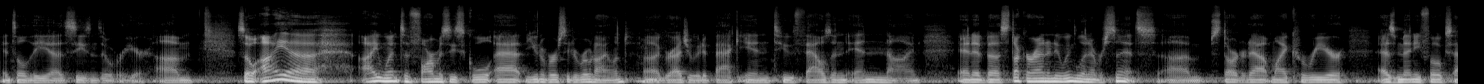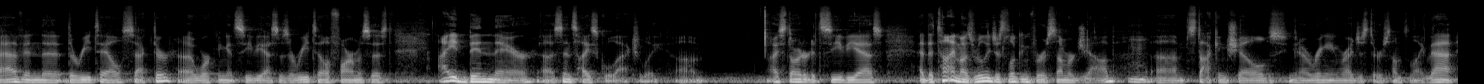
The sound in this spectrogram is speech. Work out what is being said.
until the uh, season's over here. Um, so I uh, I went to pharmacy school at the University of Rhode Island. Uh, graduated back in 2009, and have uh, stuck around in New England ever since. Um, started out my career as many folks have in the the retail sector, uh, working at CVS as a retail pharmacist. I had been there uh, since high school, actually. Um, I started at CVS. At the time, I was really just looking for a summer job, um, stocking shelves, you know, ringing register, something like that.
